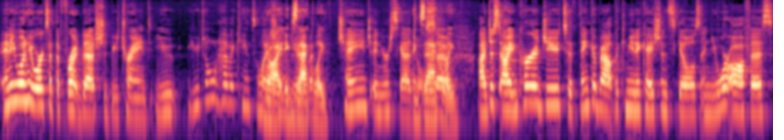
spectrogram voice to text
Anyone who works at the front desk should be trained. You you don't have a cancellation. Right, have exactly. change in your schedule. Exactly. So I just I encourage you to think about the communication skills in your office.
